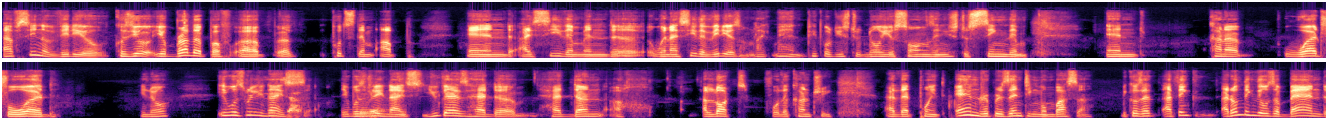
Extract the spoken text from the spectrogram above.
I've seen a video because your your brother perf- uh, uh, puts them up, and I see them. And uh, when I see the videos, I'm like, man, people used to know your songs and used to sing them, and kind of word for word, you know. It was really nice. Exactly. It was really nice. You guys had um, had done a, a lot for the country at that point and representing Mombasa because I, I think I don't think there was a band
